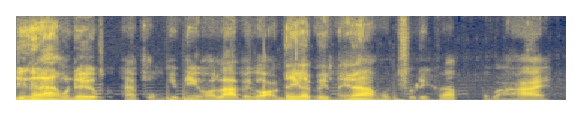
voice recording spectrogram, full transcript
ลิงก์ข้างล่างเหมือนเดิมนะผมคลิปนี้ขอลาไปก่อนด้วยกันเป็นไหมมากผมสวัสดีครับบ๊ายบาย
